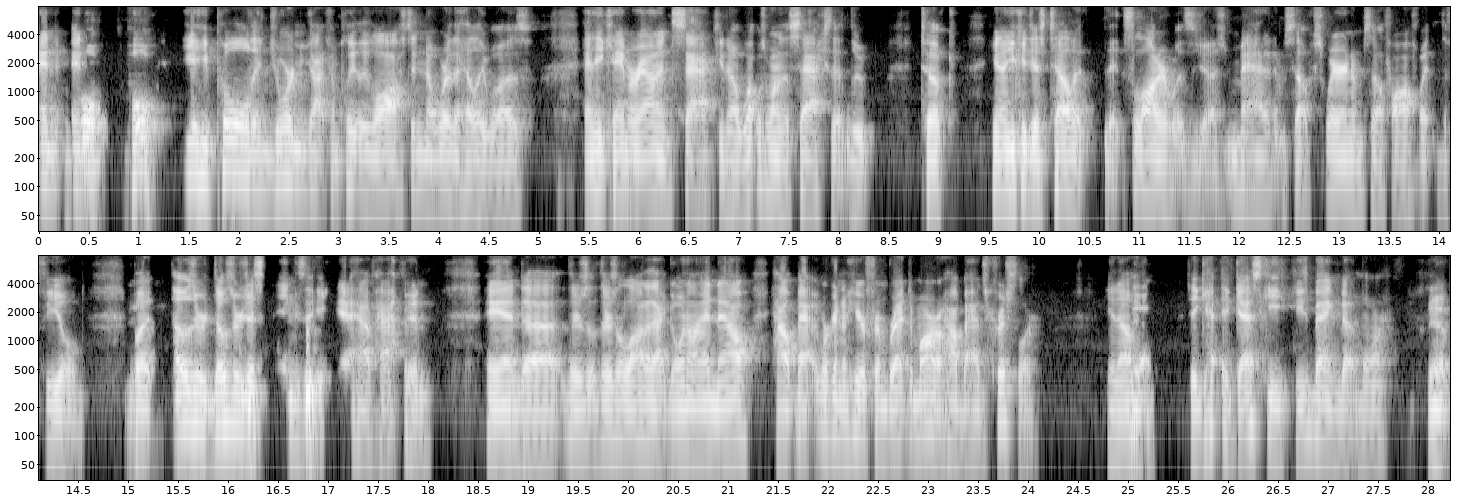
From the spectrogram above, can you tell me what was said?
and and pull, pull. yeah, he pulled, and Jordan got completely lost. Didn't know where the hell he was, and he came around and sacked. You know, what was one of the sacks that Luke took? You know, you could just tell that, that Slaughter was just mad at himself, swearing himself off at the field. Yeah. But those are those are just things that you can't have happen. And uh, there's there's a lot of that going on. And now, how bad we're going to hear from Bret tomorrow? How bad's Crisler? You know, Yeah. Ge- Gesky, he's banged up more. Yeah.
